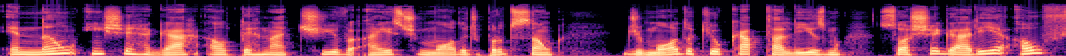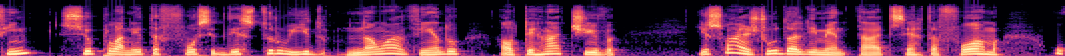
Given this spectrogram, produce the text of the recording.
é não enxergar alternativa a este modo de produção, de modo que o capitalismo só chegaria ao fim se o planeta fosse destruído, não havendo alternativa. Isso ajuda a alimentar, de certa forma, o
